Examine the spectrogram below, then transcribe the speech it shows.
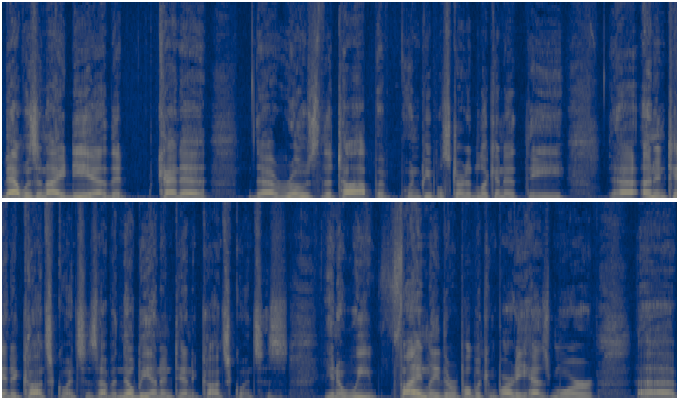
that was an idea that kind of uh, rose to the top, but when people started looking at the uh, unintended consequences of it, and there'll be unintended consequences. You know, we finally, the Republican Party has more uh,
